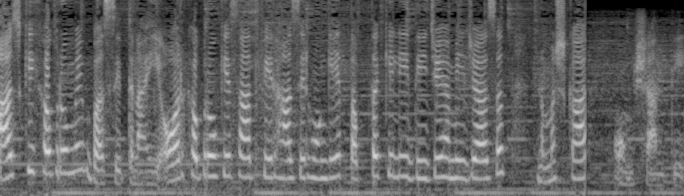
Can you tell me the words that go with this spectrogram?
आज की खबरों में बस इतना ही। और खबरों के साथ फिर हाजिर होंगे। तब तक के लिए दीजिए हमें इजाज़त। नमस्कार। ओम शांति।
